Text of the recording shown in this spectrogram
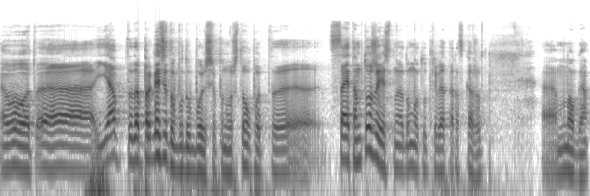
Вот. э, Я тогда про газету буду больше, потому что опыт э, с сайтом тоже есть, но я думаю, тут ребята расскажут э, много.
